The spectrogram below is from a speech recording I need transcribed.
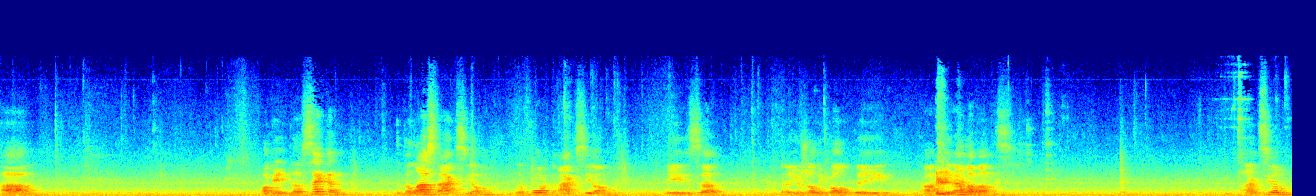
Um, okay, the second, the last axiom the fourth axiom is uh, usually called the uh, irrelevance axiom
